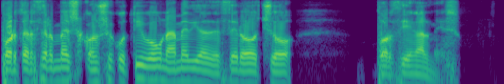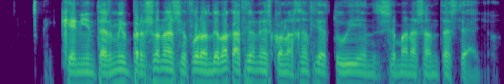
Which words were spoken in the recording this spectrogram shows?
por tercer mes consecutivo una media de 0,8% al mes. 500.000 personas se fueron de vacaciones con la agencia TUI en Semana Santa este año.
